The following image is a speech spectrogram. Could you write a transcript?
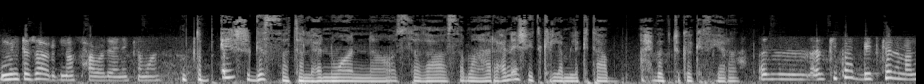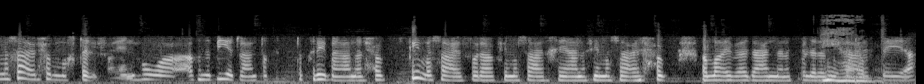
ومن تجارب ناس حواليني كمان. طب إيش قصة العنوان أستاذة سماهر؟ عن إيش يتكلم الكتاب؟ أحببتك كثيرا. ال- الكتاب بيتكلم عن مشاعر حب مختلفة. يعني هو أغلبيته عن تق- تقريبا عن الحب. في مشاعر فراق في مشاعر خيانة في مشاعر حب. الله يبعد عننا كل المشاعر. السيئة.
